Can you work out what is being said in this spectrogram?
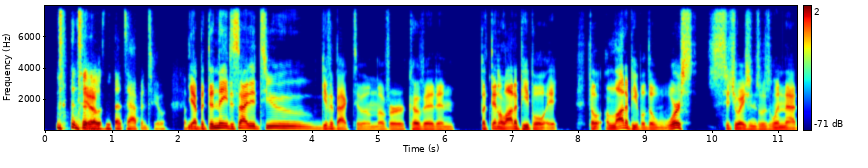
to yeah. those that that's happened to. Yeah but then they decided to give it back to them over covid and but then a lot of people, it, the, a lot of people, the worst situations was when that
